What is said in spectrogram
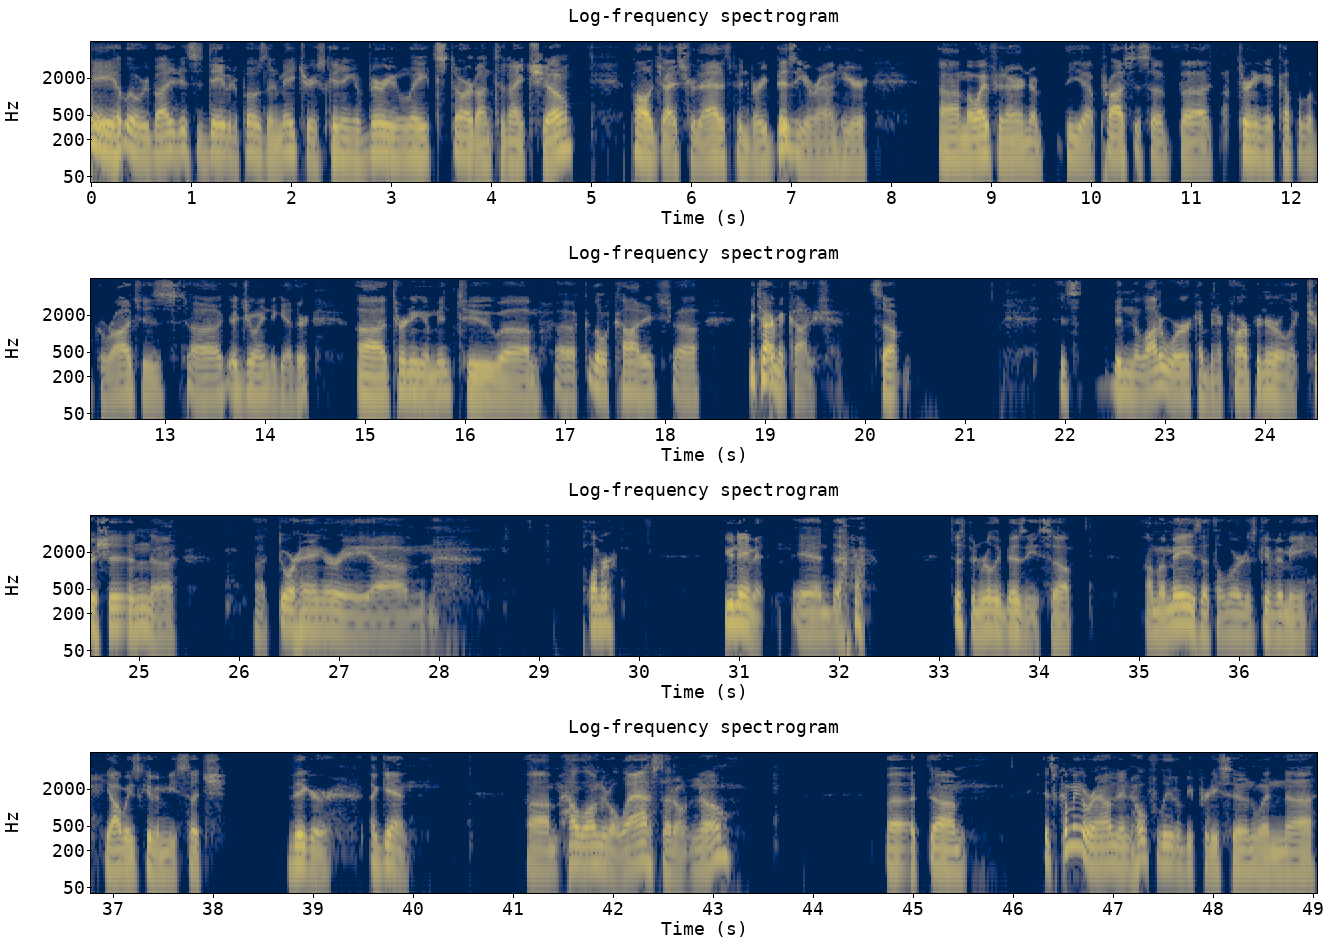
Hey, hello everybody. This is David Opposing The Matrix getting a very late start on tonight's show. Apologize for that. It's been very busy around here. Uh, my wife and I are in a, the uh, process of uh, turning a couple of garages uh, joined together, uh, turning them into um, a little cottage, uh, retirement cottage. So it's been a lot of work. I've been a carpenter, electrician, a door hanger, a um, plumber, you name it. And uh, just been really busy. So I'm amazed that the Lord has given me, Yahweh's given me such vigor again. Um, how long it'll last, I don't know. But um, it's coming around and hopefully it'll be pretty soon when uh,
